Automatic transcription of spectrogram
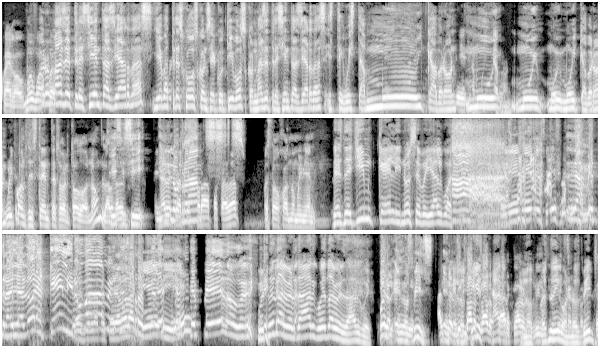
Juego, muy buen Fueron juego. más de 300 yardas. Lleva tres juegos consecutivos con más de 300 yardas. Este güey está muy cabrón. Sí, está muy, muy muy, cabrón. muy, muy, cabrón. Muy consistente, sobre todo, ¿no? La sí, verdad, sí, sí. Y los Rams. pasada ha estado jugando muy bien. Desde Jim Kelly no se veía algo así. ¡Ah! La ametralladora Kelly, no Desde la mames. ametralladora Kelly, ¿eh? ¿Qué pedo, güey? Pues es la verdad, güey, es la verdad, güey. Bueno, Sí, en los sí. Bills. Hay en que- los claro, Bills, claro, claro. claro, Bills, por eso digo, en los Bills.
